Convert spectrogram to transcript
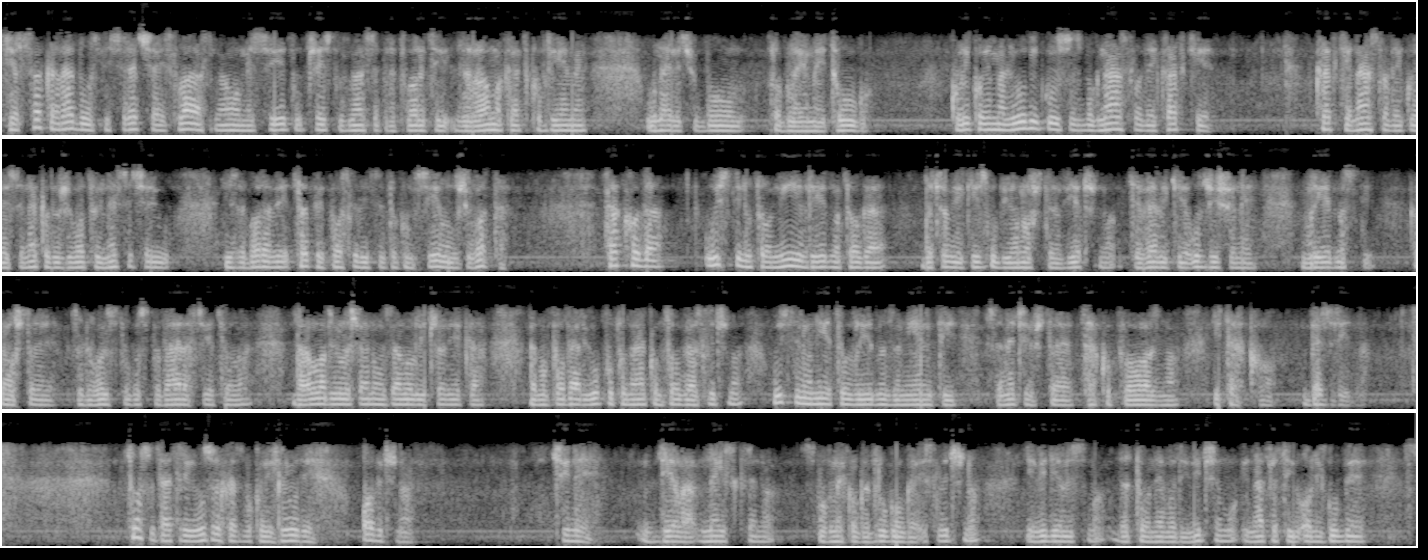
Jer svaka radost i sreća i slast na ovom svijetu često zna se pretvoriti za veoma kratko vrijeme u najveću bol, probleme i tugu. koliko ima ljudi koji su zbog naslade kratke, kratke naslade koje se nekad u životu i ne sjećaju i zaborave, trpe posljedice tokom cijelog života. Tako da, u istinu to nije vrijedno toga da čovjek izgubi ono što je vječno, te velike uzvišene vrijednosti, kao što je zadovoljstvo gospodara svjetova, da Allah Đelešanu zavoli čovjeka, da mu podari uputu nakon toga slično, uistinu nije to vrijedno zamijeniti sa nečim što je tako prolazno i tako bezvrijedno. To su ta tri uzroka zbog kojih ljudi obično čine dijela neiskreno zbog nekoga drugoga i slično i vidjeli smo da to ne vodi ničemu i naprotiv oni gube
